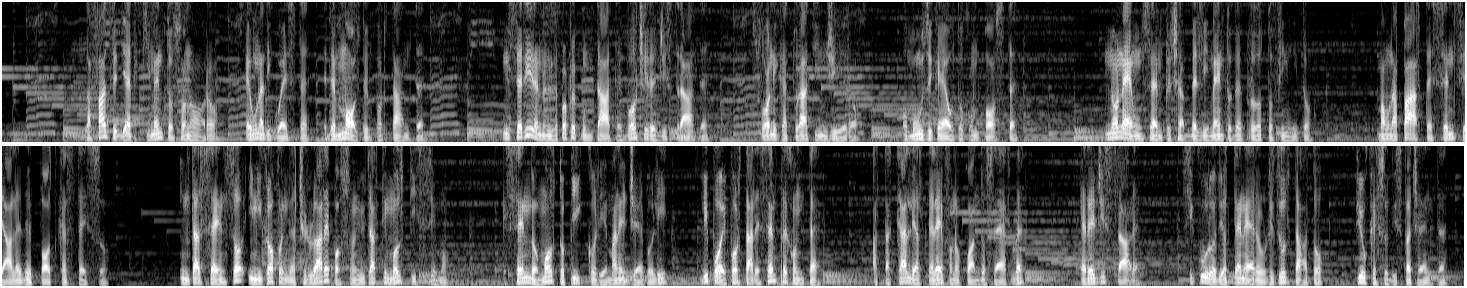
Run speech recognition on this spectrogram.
La fase di arricchimento sonoro è una di queste ed è molto importante. Inserire nelle proprie puntate voci registrate, suoni catturati in giro o musiche autocomposte non è un semplice abbellimento del prodotto finito ma una parte essenziale del podcast stesso. In tal senso i microfoni da cellulare possono aiutarti moltissimo. Essendo molto piccoli e maneggevoli, li puoi portare sempre con te, attaccarli al telefono quando serve e registrare. sicuro di ottenere un risultato più che soddisfacente.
